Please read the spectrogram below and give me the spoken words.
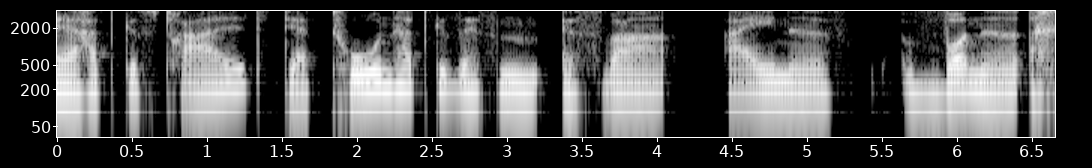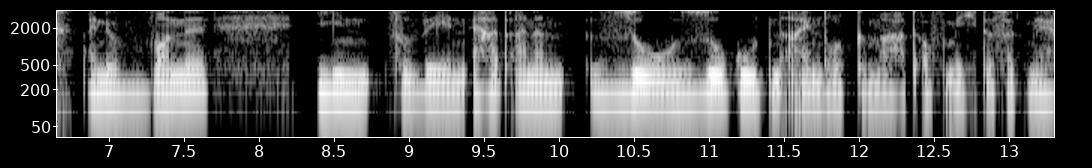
er hat gestrahlt, der Ton hat gesessen, es war eine Wonne, eine Wonne, ihn zu sehen. Er hat einen so, so guten Eindruck gemacht auf mich. Das hat mir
